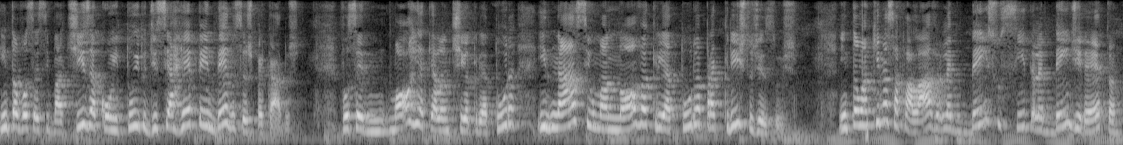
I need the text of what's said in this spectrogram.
Então você se batiza com o intuito de se arrepender dos seus pecados. Você morre aquela antiga criatura e nasce uma nova criatura para Cristo Jesus. Então, aqui nessa palavra, ela é bem sucinta, ela é bem direta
